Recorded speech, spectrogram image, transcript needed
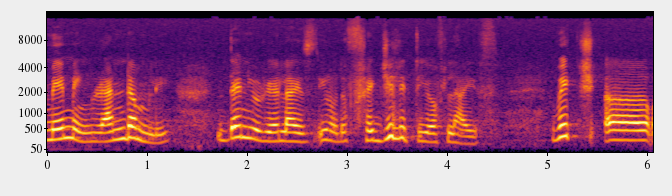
maiming randomly, then you realize, you know, the fragility of life, which uh,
